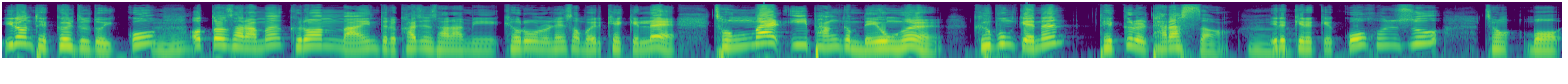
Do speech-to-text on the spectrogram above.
이런 댓글들도 있고 네. 어떤 사람은 그런 마인드를 가진 사람이 결혼을 해서 뭐 이렇게 했길래 정말 이 방금 내용을 그분께는 댓글을 달았어 음. 이렇게 이렇게 했고 혼수 정 뭐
